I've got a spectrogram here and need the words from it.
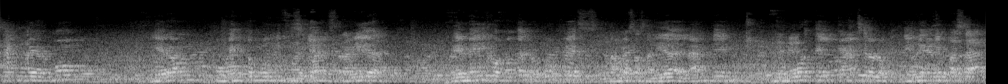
se enfermó, y era un momento muy difícil en nuestra vida, él me dijo, no te preocupes, vamos a salir adelante, no importa el cáncer o lo que tenga que pasar,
